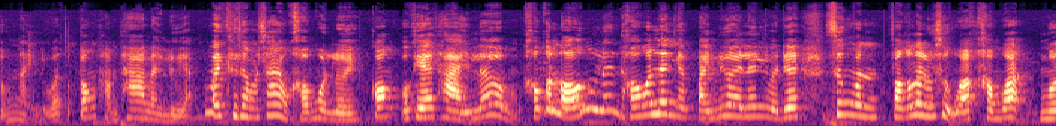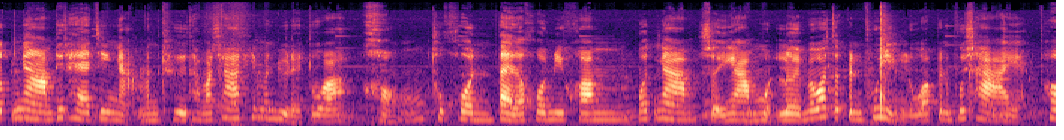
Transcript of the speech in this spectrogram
ตรงไหนหรือว่าจะต้องทำท่าอะไรเลยอะมันคือธรรมชาติของเขาหมดเลยกล้องโอเคถ่ายเริ่มเขาก็ร้องเล่นเขาก็เล่นกันไปเรื่อยเล่นกันไปเรื่อยซึ่งมันฟังก็เลยรู้สึกว่าคำว่างดงามที่แท้จริงอะ่ะมันคือธรรมชาติที่มันอยู่ในตัวของทุกคน แต่ละคนมีความงดงามสวยงามหมดเลย ไม่ว่าจะเป็นผู้หญิงหรือว่าเป็นผู้ชายอะพอ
